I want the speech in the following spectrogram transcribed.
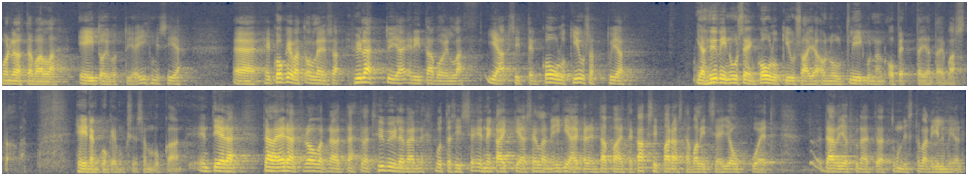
monella tavalla ei-toivottuja ihmisiä. He kokevat olleensa hylättyjä eri tavoilla ja sitten koulukiusattuja. Ja hyvin usein koulukiusaaja on ollut liikunnan opettaja tai vastaava heidän kokemuksensa mukaan. En tiedä, täällä erät rouvat näyttävät hymyilevän, mutta siis ennen kaikkea sellainen ikiaikainen tapa, että kaksi parasta valitsee joukkueet, täällä jotkut näyttävät tunnistavan ilmiön,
